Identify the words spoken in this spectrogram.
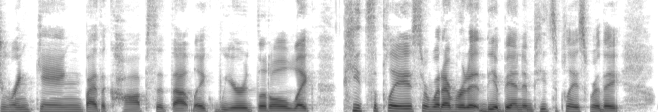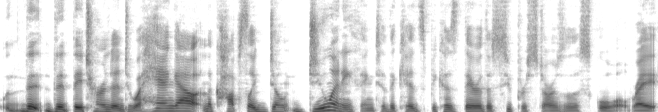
drinking by the cops at that like weird little like pizza place or whatever it the abandoned pizza place where they that, that they turned into a hangout and the cops like don't do anything to the kids because they're the superstars of the school right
